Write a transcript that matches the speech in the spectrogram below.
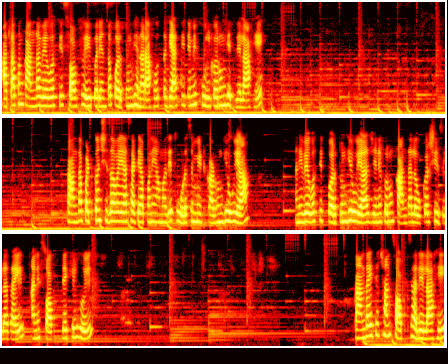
आता आपण कांदा व्यवस्थित सॉफ्ट होईपर्यंत परतून घेणार आहोत. तर गॅस इथे मी फुल करून घेतलेला आहे. कांदा पटकन शिजावा यासाठी आपण यामध्ये थोडस मीठ काढून घेऊया. आणि व्यवस्थित परतून घेऊया जेणेकरून कांदा लवकर शिजला जाईल आणि सॉफ्ट देखील होईल. कांदा इथे छान सॉफ्ट झालेला आहे.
